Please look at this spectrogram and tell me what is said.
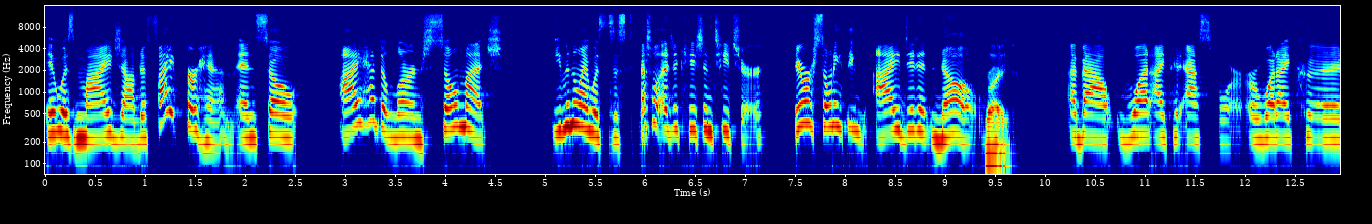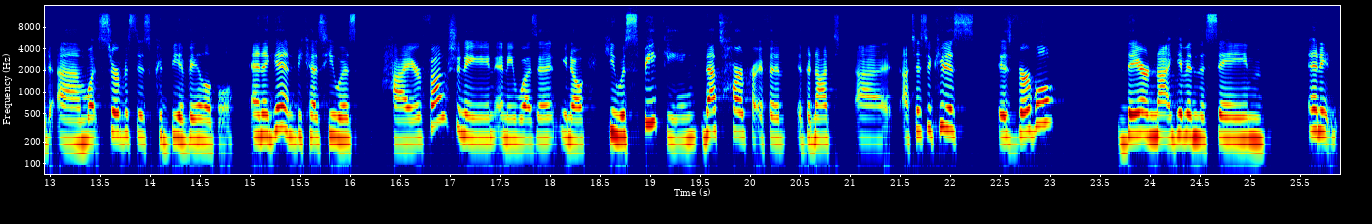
it was my job to fight for him. And so I had to learn so much, even though I was a special education teacher, there were so many things I didn't know. Right. About what I could ask for or what I could, um, what services could be available. And again, because he was higher functioning and he wasn't, you know, he was speaking. That's hard part. If a, if an aut- uh, autistic kid is, is verbal, they are not given the same, and it,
